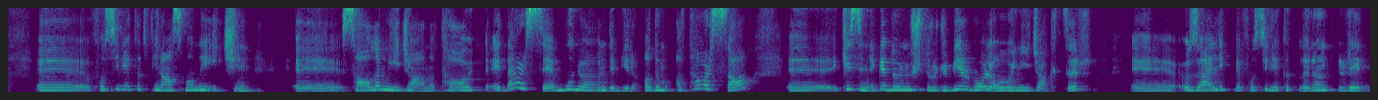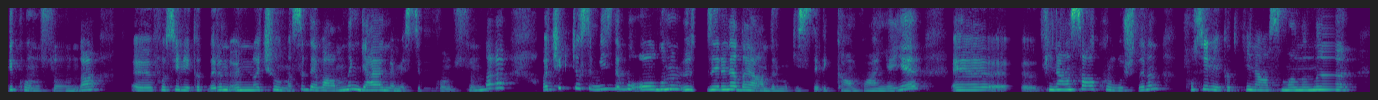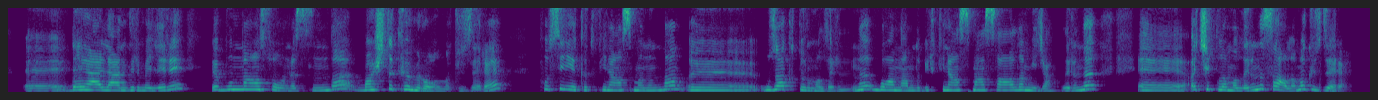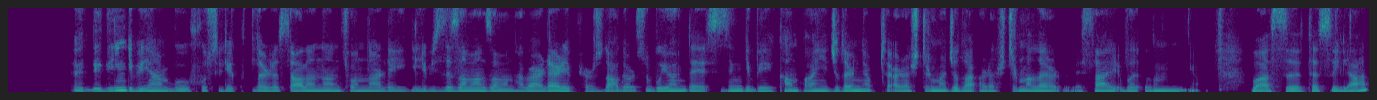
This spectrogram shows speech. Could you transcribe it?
fosil yakıt finansmanı için e, sağlamayacağını taahhüt ederse, bu yönde bir adım atarsa e, kesinlikle dönüştürücü bir rol oynayacaktır. E, özellikle fosil yakıtların reddi konusunda e, fosil yakıtların önünün açılması, devamının gelmemesi konusunda. Açıkçası biz de bu olgunun üzerine dayandırmak istedik kampanyayı. E, finansal kuruluşların fosil yakıt finansmanını e, değerlendirmeleri ve bundan sonrasında başta kömür olmak üzere fosil yakıt finansmanından e, uzak durmalarını, bu anlamda bir finansman sağlamayacaklarını e, açıklamalarını sağlamak üzere. Evet, dediğin gibi yani bu fosil yakıtlara sağlanan fonlarla ilgili biz de zaman zaman haberler yapıyoruz. Daha doğrusu bu yönde sizin gibi kampanyacıların yaptığı araştırmacılar, araştırmalar vesaire vasıtasıyla.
